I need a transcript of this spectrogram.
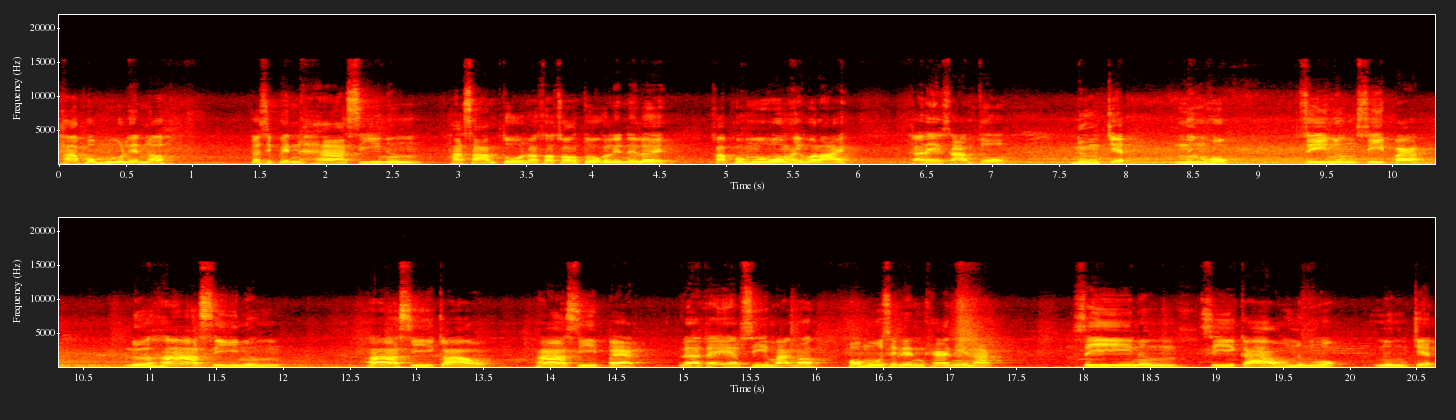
ถ้าพ่อหมูเลนเนาะ ก็จะเป็นหาสี่หนึ่งถ้าสามตัวเนาะถ้าสองตัวก็เล่นได้เลยครับพ่อหมูว่องให้บ่หลาย ถ้าได้สามตัวหนึ่งเจ็ดหนึ่งหกสี่หนึ่งสี่แปดหรือห้าสี่หนึ่งห้าสี่เก้าห้าสี่แปดแล้วแต่เอฟซีมักเนาะเพราะหมูสิเลนแค่นี้นักสี่หนึ่งสี่เก้าหนึ่งหกหนึ่งเจ็ด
